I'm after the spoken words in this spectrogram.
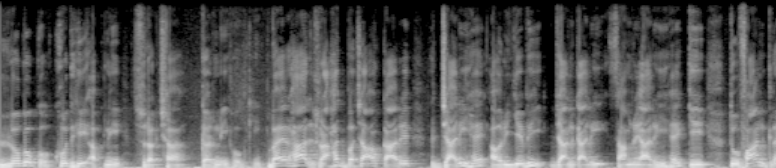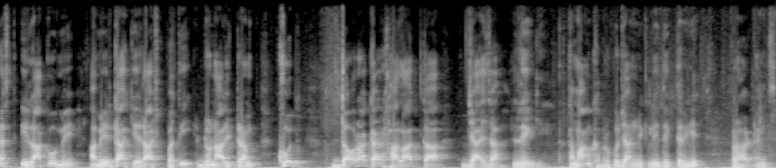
लोगों को खुद ही अपनी सुरक्षा करनी होगी। बहरहाल, राहत बचाव कार्य जारी है और ये भी जानकारी सामने आ रही है कि तूफ़ान ग्रस्त इलाकों में अमेरिका के राष्ट्रपति डोनाल्ड ट्रंप खुद दौरा कर हालात का जायज़ा लेंगे। तो तमाम खबरों को जानने के लिए देखते रहिए प्रहार टाइम्स।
